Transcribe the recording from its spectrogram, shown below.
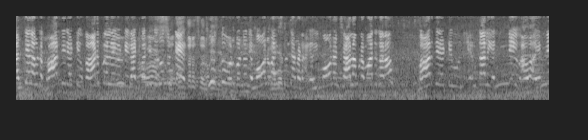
అంతేకాకుండా భారతీ రెడ్డి ఒక ఆడపిల్ల ఉండి ఇలాంటివన్నీ జరుగుతుంటే చూస్తూ ఊరుకుంటుంది. మౌనం వహిస్తుంది ఈ మౌనం చాలా ప్రమాదకరం. భారతీ రెడ్డి వెనకాల ఎన్ని ఎన్ని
